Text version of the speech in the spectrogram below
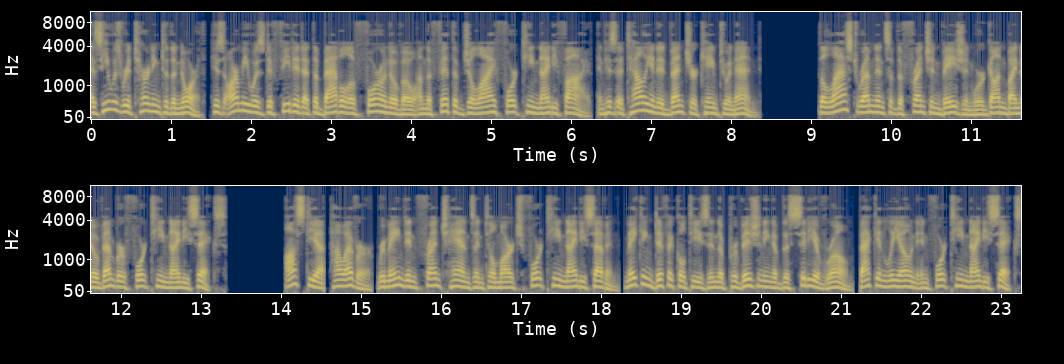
As he was returning to the north, his army was defeated at the Battle of Fornovo on 5 July 1495, and his Italian adventure came to an end. The last remnants of the French invasion were gone by November 1496. Ostia, however, remained in French hands until March 1497, making difficulties in the provisioning of the city of Rome. Back in Lyon in 1496,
